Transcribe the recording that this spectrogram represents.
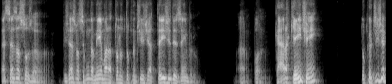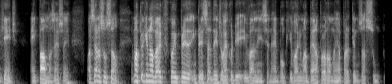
É, César Souza, 22 meia maratona do Tocantins, dia 3 de dezembro. Ah, pô, cara quente, hein? Tocantins é quente. É em Palmas, né? Isso aí. Marcelo Assunção, é uma pequena Nova que ficou impressada dentro do recorde e Valência, né? É bom que role uma bela prova amanhã para termos assunto.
